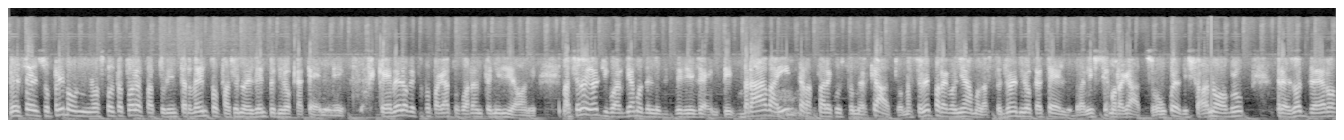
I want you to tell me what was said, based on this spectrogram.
Nel senso, prima un ascoltatore ha fatto un intervento facendo l'esempio di Locatelli, che è vero che è stato pagato 40 milioni, ma se noi oggi guardiamo delle- degli esempi, brava Inter a fare questo mercato, ma se noi paragoniamo la stagione di Locatelli, bravissimo ragazzo, con quella di A zero,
